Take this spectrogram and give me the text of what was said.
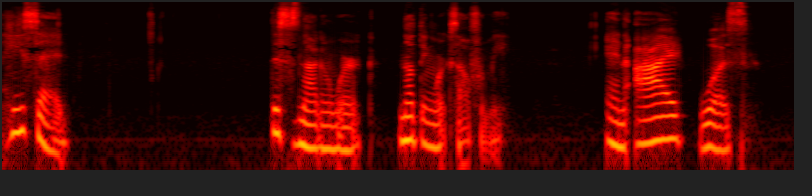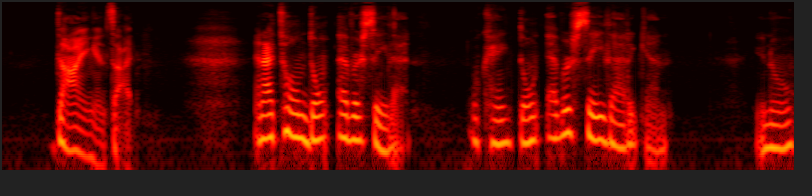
He said, "This is not gonna work. Nothing works out for me." And I was dying inside. And I told him, don't ever say that. Okay? Don't ever say that again. You know,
